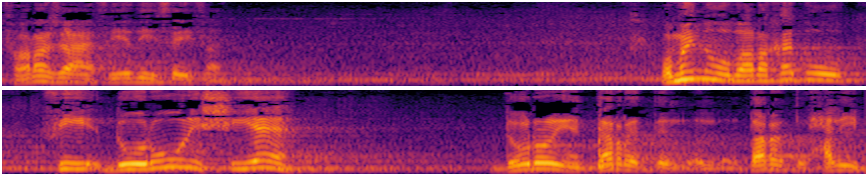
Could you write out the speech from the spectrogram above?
فرجع في يده سيفا. ومنه بركته في درور الشياه درور يعني درة درة الحليب.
